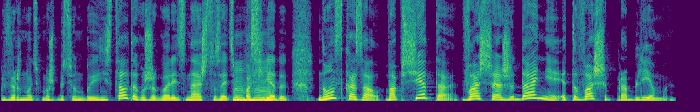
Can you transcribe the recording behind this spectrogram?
вернуть, может быть, он бы и не стал так уже говорить, зная, что за этим угу. последует. Но он сказал, вообще-то, ваши ожидания — это ваши проблемы.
